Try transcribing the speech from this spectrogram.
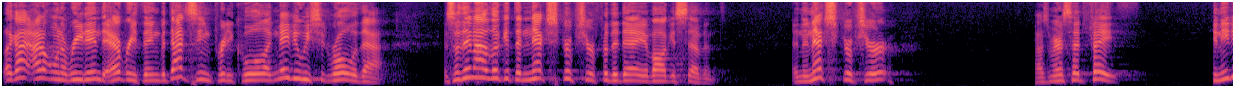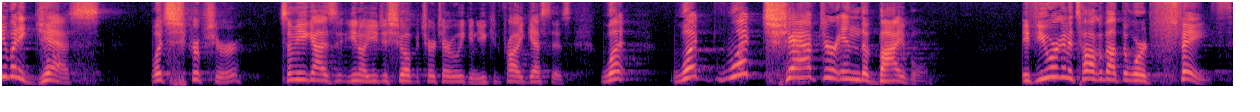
Like, I, I don't want to read into everything, but that seemed pretty cool. Like, maybe we should roll with that. And so then I look at the next scripture for the day of August 7th. And the next scripture, Mary said faith. Can anybody guess what scripture? Some of you guys, you know, you just show up at church every weekend. You could probably guess this. What, what, what chapter in the Bible, if you were going to talk about the word faith,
